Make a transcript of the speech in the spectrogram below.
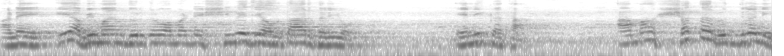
અને એ અભિમાન દૂર કરવા માટે શિવે જે અવતાર ધર્યો, એની કથા. આમાં શતરુદ્રની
